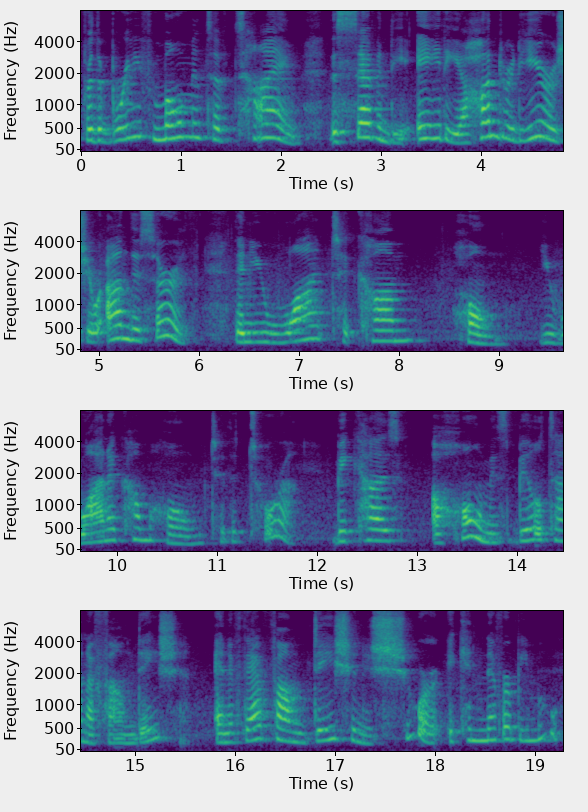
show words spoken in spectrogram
for the brief moment of time, the 70, 80, 100 years you're on this earth, then you want to come home you want to come home to the Torah because a home is built on a foundation. And if that foundation is sure, it can never be moved.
